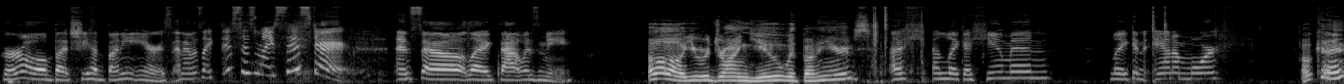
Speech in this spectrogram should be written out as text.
girl, but she had bunny ears, and I was like, "This is my sister," and so like that was me. Oh, you were drawing you with bunny ears? a, a like a human, like an anamorph Okay.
